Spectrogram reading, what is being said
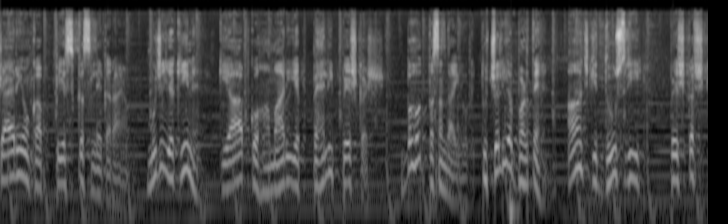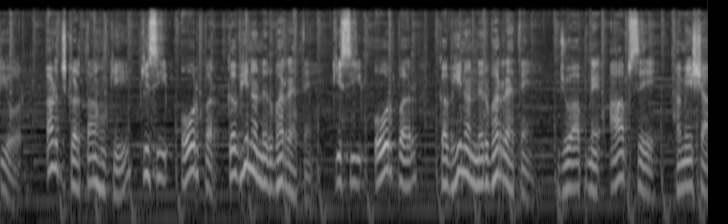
शायरियों का पेशकश लेकर आया हूँ। मुझे यकीन है कि आपको हमारी ये पहली पेशकश बहुत पसंद आई होगी। तो चलिए अब बढ़ते हैं। आज की दूसरी पेशकश की ओर। अर्ज़ करता हूँ कि किसी और पर कभी न निर्भर रहते हैं। किसी और पर कभी न निर्भर रहते हैं। जो अपने आप से हमेशा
